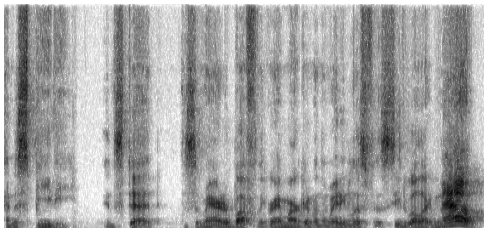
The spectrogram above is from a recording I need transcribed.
and a speedy instead. The Submariner buff in the gray market on the waiting list for the Sea Dweller. No,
